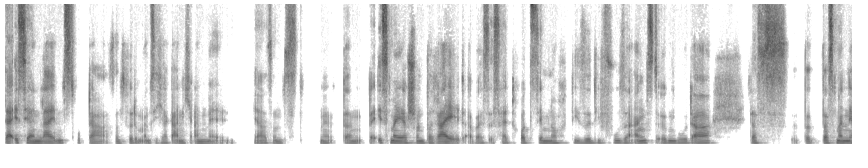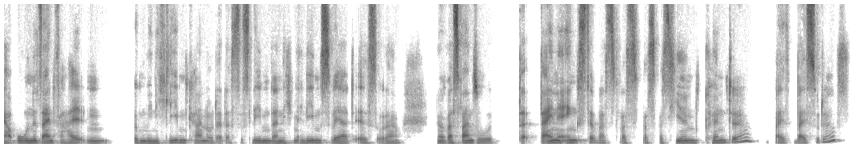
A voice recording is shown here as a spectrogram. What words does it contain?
da ist ja ein Leidensdruck da, sonst würde man sich ja gar nicht anmelden. Ja, sonst Ne, dann da ist man ja schon bereit, aber es ist halt trotzdem noch diese diffuse Angst irgendwo da, dass, dass man ja ohne sein Verhalten irgendwie nicht leben kann oder dass das Leben dann nicht mehr lebenswert ist oder ne, was waren so da, deine Ängste, was, was, was passieren könnte? Weißt, weißt du das?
